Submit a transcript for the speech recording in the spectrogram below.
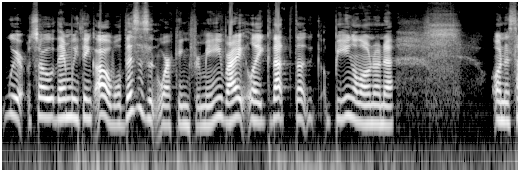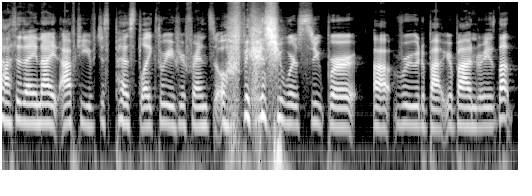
we're so then we think, oh well, this isn't working for me, right? Like that, that being alone on a on a Saturday night after you've just pissed like three of your friends off because you were super uh, rude about your boundaries. That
